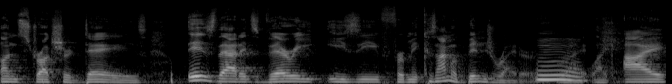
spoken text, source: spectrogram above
unstructured days is that it's very easy for me because I'm a binge writer, Mm. right? Like I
